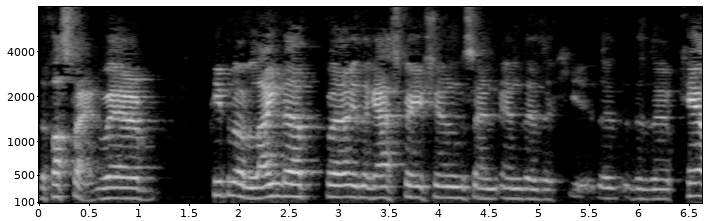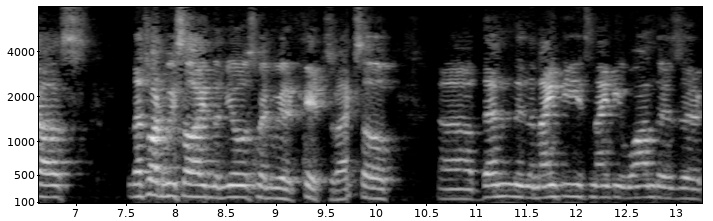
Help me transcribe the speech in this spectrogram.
the first time, where people are lined up uh, in the gas stations and, and there's a, there's a chaos. That's what we saw in the news when we were kids, right? So uh, then in the 90s, 91, there's a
